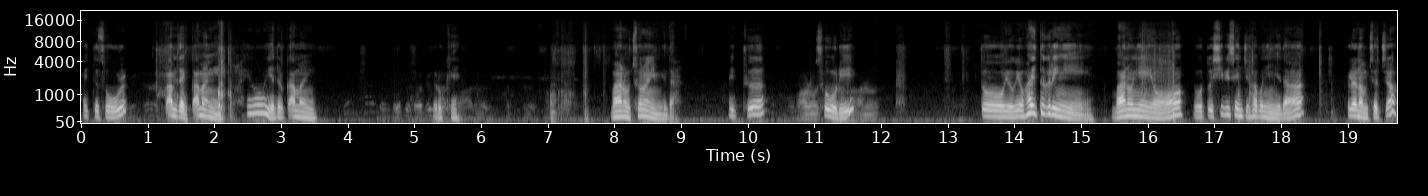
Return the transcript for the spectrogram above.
화이트 소울 깜장 까망이. 아유 얘들 까망이. 이렇게. 15,000원입니다. 화이트 소울이. 또 여기 화이트 그린이 만원이에요. 이것도 12cm 화분입니다. 흘러넘쳤죠?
